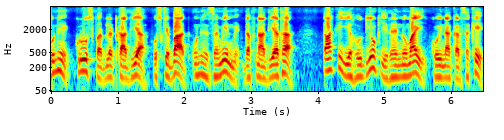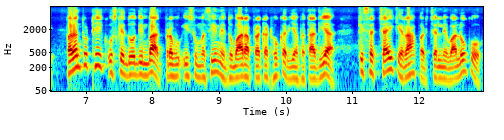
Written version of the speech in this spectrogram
उन्हें क्रूस पर लटका दिया। उसके बाद उन्हें ज़मीन में दफना दिया था। ताकि यहूदियों की रहनुमाई कोई ना कर सके। परंतु ठीक उसके दो दिन बाद प्रभु यीशु मसीह ने दोबारा प्रकट होकर यह बता दिया कि सच्चाई के राह पर चलने वालों को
